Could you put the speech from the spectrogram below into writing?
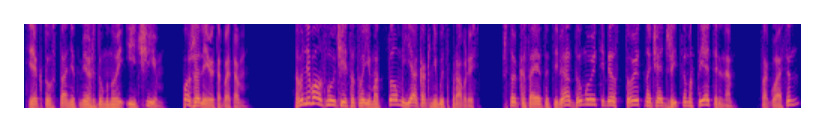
те, кто встанет между мной и Чим, пожалеют об этом. В любом случае, со своим отцом я как-нибудь справлюсь. Что касается тебя, думаю, тебе стоит начать жить самостоятельно. Согласен?»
